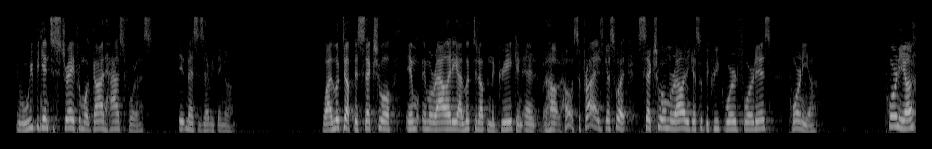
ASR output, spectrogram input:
And when we begin to stray from what God has for us, it messes everything up. Well, I looked up this sexual Im- immorality. I looked it up in the Greek, and, and how, oh, surprise, guess what? Sexual immorality, guess what the Greek word for it is? Porneia. Porneia,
